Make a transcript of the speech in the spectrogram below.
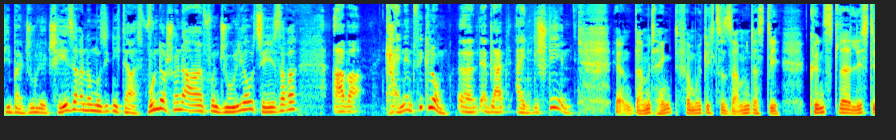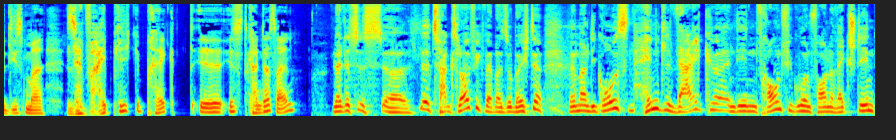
die bei Giulio Cesare in der Musik nicht da ist. Wunderschöne Art von Giulio Cesare, aber keine Entwicklung. Äh, er bleibt eigentlich stehen. Ja, und damit hängt vermutlich zusammen, dass die Künstlerliste diesmal sehr weiblich geprägt äh, ist. Kann das sein? Na, das ist äh, zwangsläufig, wenn man so möchte. Wenn man die großen Händelwerke, in denen Frauenfiguren vorne wegstehen,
